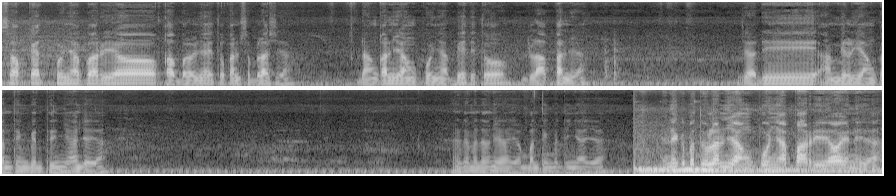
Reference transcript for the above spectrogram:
Soket punya vario kabelnya itu kan 11 ya. Sedangkan yang punya bed itu 8 ya. Jadi ambil yang penting-pentingnya aja ya. Ini teman-teman ya yang penting-pentingnya aja. Ini kebetulan yang punya vario ini ya.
